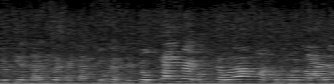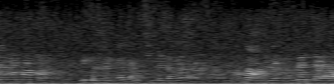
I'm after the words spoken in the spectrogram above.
要見到呢個世界點人哋做雞咩咁做啦，我送外賣啦，啱啱啊？呢、個世界有錢就得㗎啦，啱唔啱啊？你後生仔啊？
